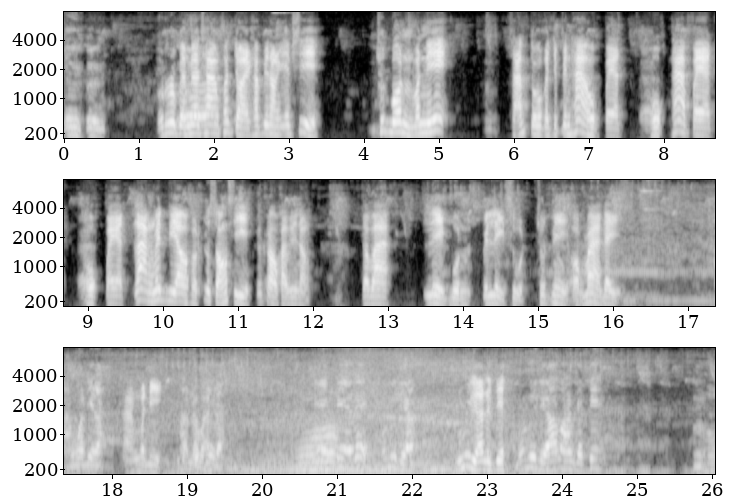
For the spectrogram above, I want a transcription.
จื้อพึ่งรูปแบบแนวทางพ่อจ่อยครับพี่น้อง FC ชุดบนวันนี้สามตัวก็จะเป็นห้าหกแปดหกห้าแปด หกแปดล่างเม็ดเดียวก็คือสองสี่คือเก่าครับพี่น้องแต่ว่าเลขบนเป็นเลขสูตร ชุดนี้ออกมาได้หางวันนี้ละทางวันนี้หาสังนชุละดว่านี้ละโอ้เป๊ะๆเลยมันไม่เหลือมันไม่เหลือเลยสิมันไม่เหลือว่าหันกะเป๊ะอืมโอ้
